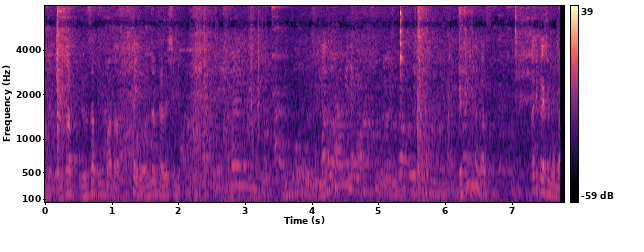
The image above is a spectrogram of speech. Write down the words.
이번에 연사 연사분마다 스타일이 완전 다르시니까. 대충 봤어. 아직까지 뭐.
